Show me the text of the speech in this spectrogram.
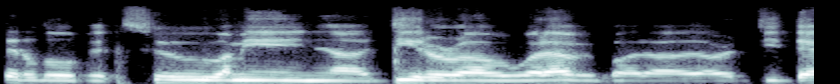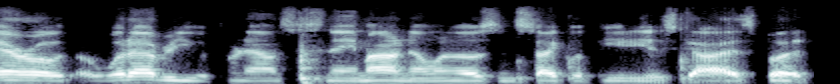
did a little bit too. I mean uh, diderot or whatever but uh, or diderot or whatever you would pronounce his name. I don't know one of those encyclopedias guys but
